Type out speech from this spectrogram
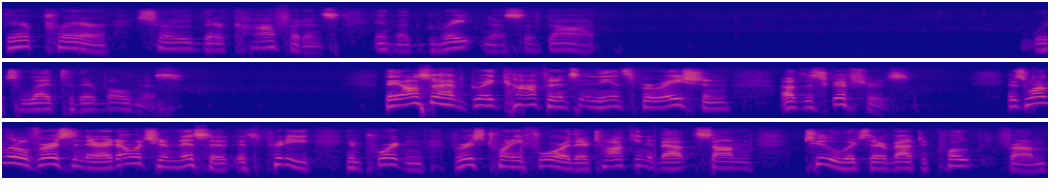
Their prayer showed their confidence in the greatness of God, which led to their boldness. They also have great confidence in the inspiration of the scriptures. There's one little verse in there. I don't want you to miss it. It's pretty important. Verse 24, they're talking about Psalm 2, which they're about to quote from,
